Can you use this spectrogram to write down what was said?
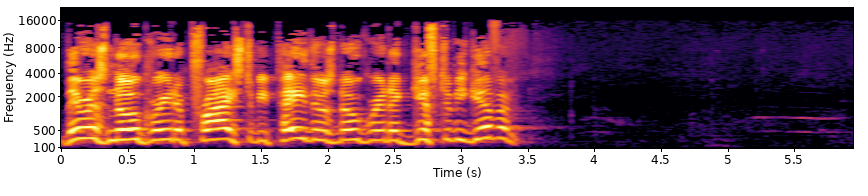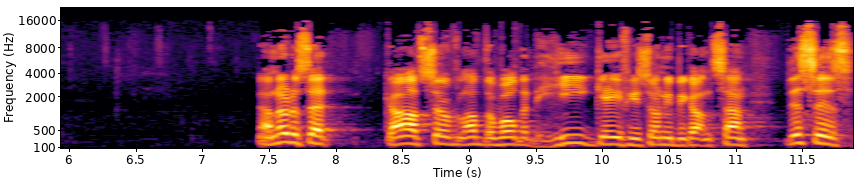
There is no greater price to be paid, there is no greater gift to be given. Now, notice that God so loved the world that he gave his only begotten Son. This is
